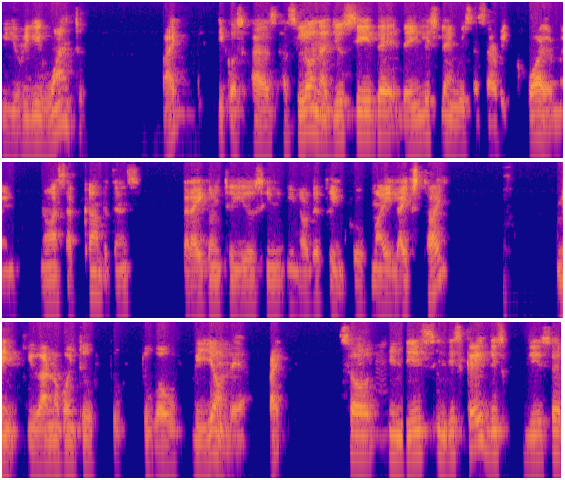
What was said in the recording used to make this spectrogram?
if you really want to, right? Because as, as long as you see the, the English language as a requirement, not as a competence that I'm going to use in, in order to improve my lifestyle, I mean, you are not going to, to, to go beyond there, right? So Mhm. in this in this case, this this uh,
